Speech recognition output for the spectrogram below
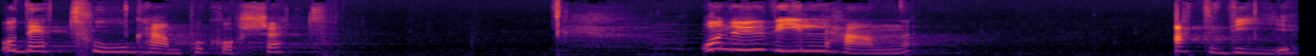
och det tog han på korset. Och nu vill han att vi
